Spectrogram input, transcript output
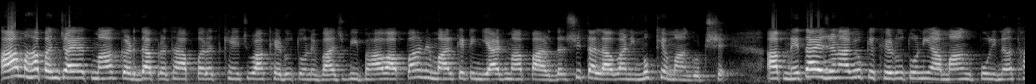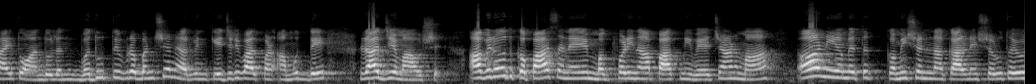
આ મહાપંચાયતમાં કડદા પ્રથા, પરત ખેંચવા, ખેડૂતોને વાજબી ભાવ આપવા અને માર્કેટિંગ યાર્ડમાં પારદર્શિતા લાવવાની મુખ્ય માંગ ઉઠશે. આપ નેતાએ જણાવ્યું કે ખેડૂતોની આ માંગ પૂરી ન થાય તો આંદોલન વધુ તીવ્ર બનશે અને અરવિંદ કેજરીવાલ પણ આ મુદ્દે રાજ્યમાં આવશે. આ વિરોધ કપાસ અને મગફળીના પાકની વેચાણમાં અનિયમિત કમિશનના કારણે શરૂ થયો,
